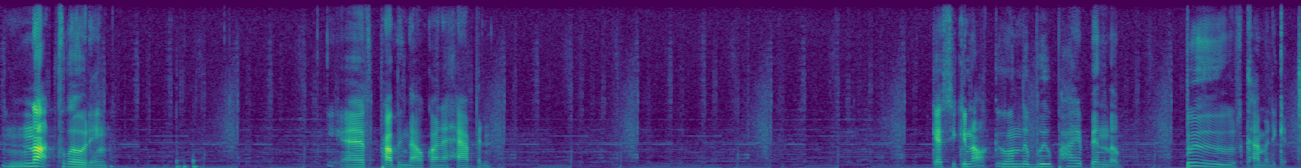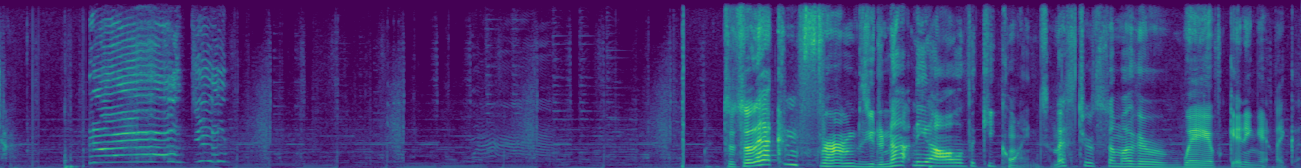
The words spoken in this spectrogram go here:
Not floating. Yeah, it's probably not gonna happen. Guess you cannot go in the blue pipe and the boo's coming to get you. No, dude! So, so that confirms you do not need all of the key coins, unless there's some other way of getting it, like a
